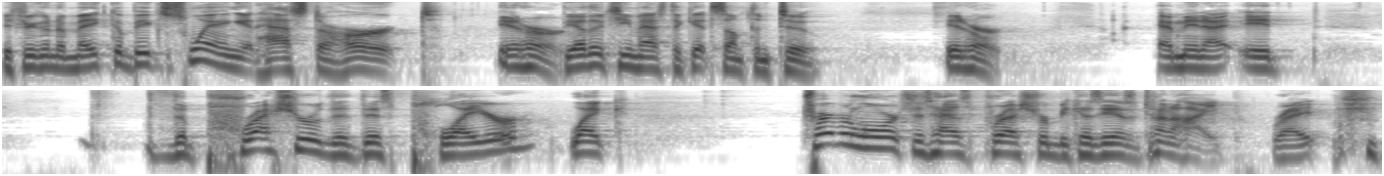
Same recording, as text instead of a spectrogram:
If you're going to make a big swing, it has to hurt. it hurt. The other team has to get something too. It hurt. I mean, I, it the pressure that this player like Trevor Lawrence just has pressure because he has a ton of hype, right?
